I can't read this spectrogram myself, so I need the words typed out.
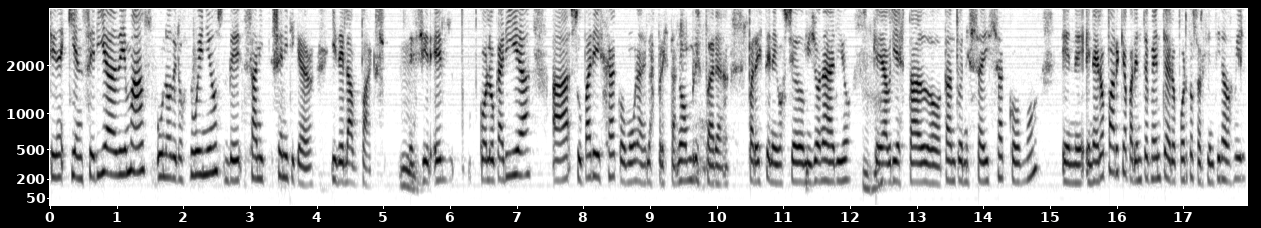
que, quien sería además uno de los dueños de Sanity Care y de LabPax. Mm. Es decir, él colocaría a su pareja como una de las prestanombres para, para este negociado millonario que habría estado tanto en Ezeiza como en, en, Aeroparque. Aparentemente Aeropuertos Argentina 2000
